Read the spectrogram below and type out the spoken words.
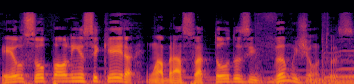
Eu sou Paulinho Siqueira. Um abraço a todos e vamos juntos.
